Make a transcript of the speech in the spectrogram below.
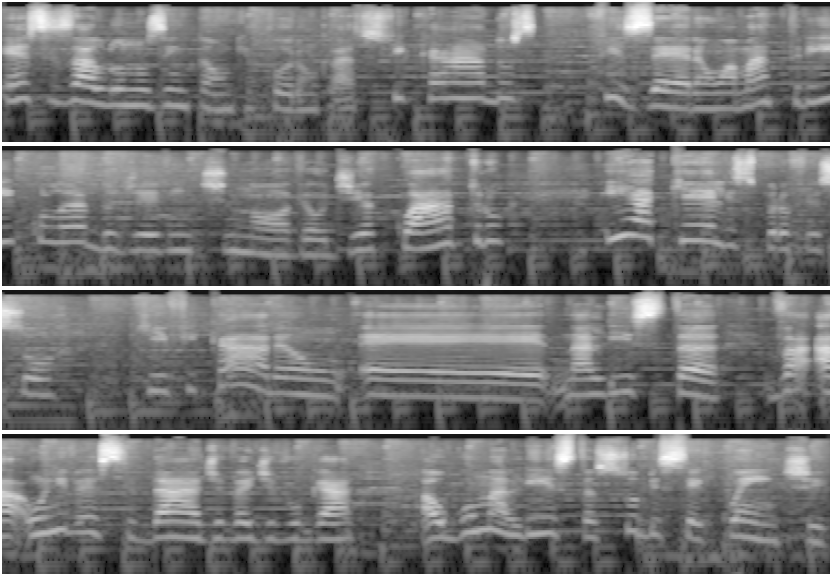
Esses alunos, então, que foram classificados, fizeram a matrícula do dia 29 ao dia 4 e aqueles, professor, que ficaram é, na lista, a universidade vai divulgar alguma lista subsequente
